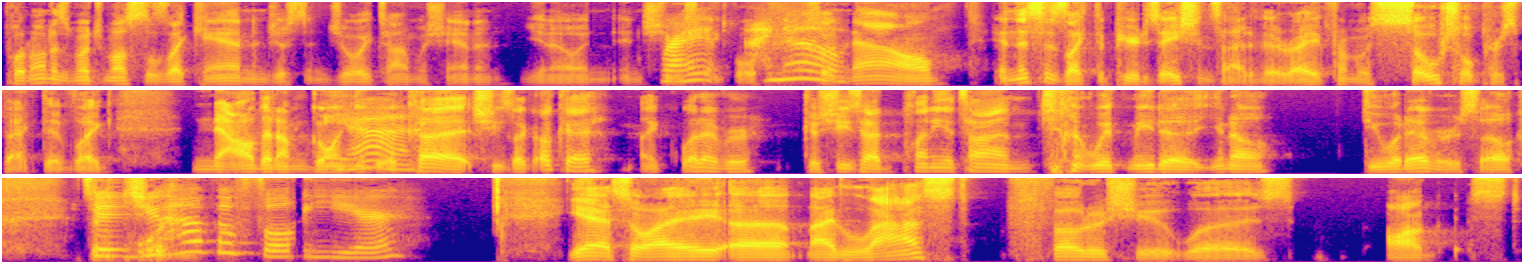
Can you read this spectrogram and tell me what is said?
put on as much muscle as I can and just enjoy time with Shannon, you know, and, and she's right. thankful. I know. So now, and this is like the periodization side of it, right? From a social perspective, like now that I'm going yeah. into a cut, she's like, okay, like whatever. Cause she's had plenty of time to, with me to, you know, do whatever. So did important. you have a full year? Yeah. So I, uh, my last photo shoot was August.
